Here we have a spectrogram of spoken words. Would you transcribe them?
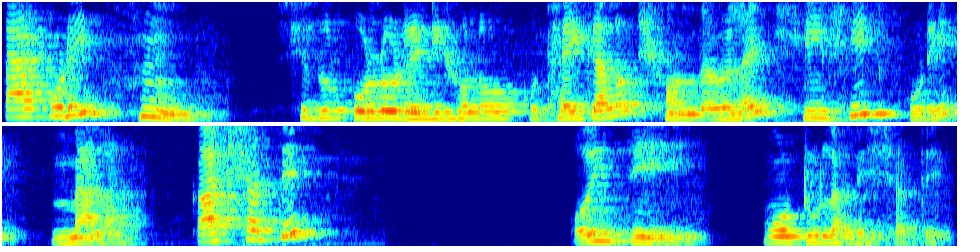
তারপরে, হুম, সিঁদুর পড়ল, রেডি হলো, কোথায় গেল? সন্ধ্যাবেলায় হিল হিল করে মেলা। কার সাথে? ওই যে মটুলালের সাথে।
